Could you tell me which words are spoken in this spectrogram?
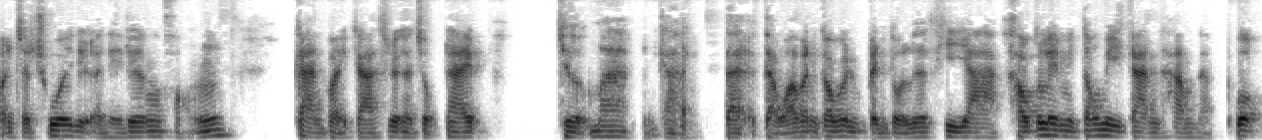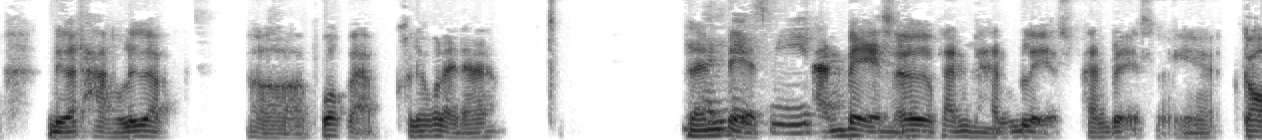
มันจะช่วยเหลือในเรื่องของการปล่อยก๊าซเรือนกระจกได้ เยอะมากเหมือนกัน แต่แต่ว่ามันก็เป็นเป็นตัวเลือกที่ยาก เขาก็เลยมีต้องมีการทำแบบ พวกเนื้อทางเลือก เอ่อพวกแบบเขาเรียกว่าอะไรนะ plant-based plant-based เออ plant plant-based plant-based อะไรเงี้ยก็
